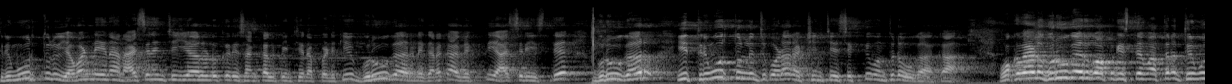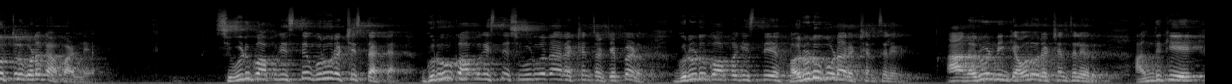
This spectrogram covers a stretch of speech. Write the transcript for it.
త్రిమూర్తులు ఎవరినైనా నాశనం చెయ్యాలనుకుని సంకల్పించినప్పటికీ గురువు గారిని కనుక ఆ వ్యక్తి ఆశ్రయిస్తే గురువు గారు ఈ త్రిమూర్తుల నుంచి కూడా రక్షించే శక్తివంతుడవుగాక. ఒకవేళ గురువు గారు అప్పగిస్తే మాత్రం త్రిమూర్తులు కూడా కాపాడలేరు. శివుడికి అప్పగిస్తే గురువు రక్షిస్తాట గురువుకు అప్పగిస్తే శివుడు కూడా రక్షించాడు. చెప్పాడు గురుడుకు అప్పగిస్తే హరుడు కూడా రక్షించలేడు. ఆ నరుణ్ణి ఇంకెవరూ రక్షించలేరు. అందుకే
